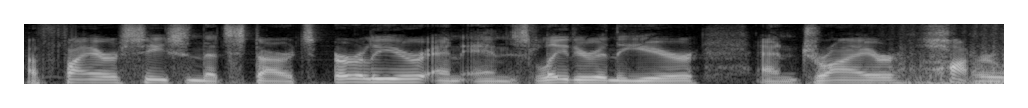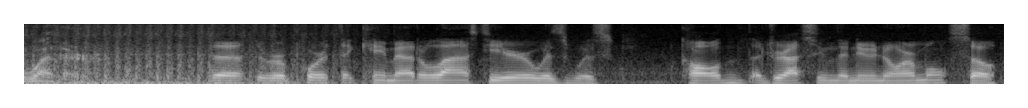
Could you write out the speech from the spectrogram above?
A fire season that starts earlier and ends later in the year, and drier, hotter weather. The, the report that came out of last year was, was called addressing the new normal. So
